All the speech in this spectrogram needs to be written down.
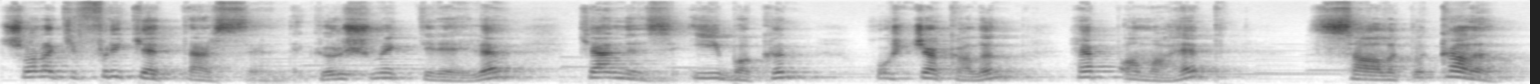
Sonraki FreeCAD derslerinde görüşmek dileğiyle kendinize iyi bakın, hoşça kalın, hep ama hep sağlıklı kalın.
